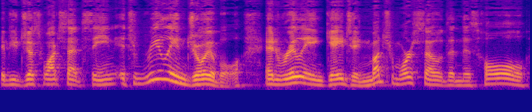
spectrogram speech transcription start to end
if you just watch that scene, it's really enjoyable and really engaging. Much more so than this whole,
